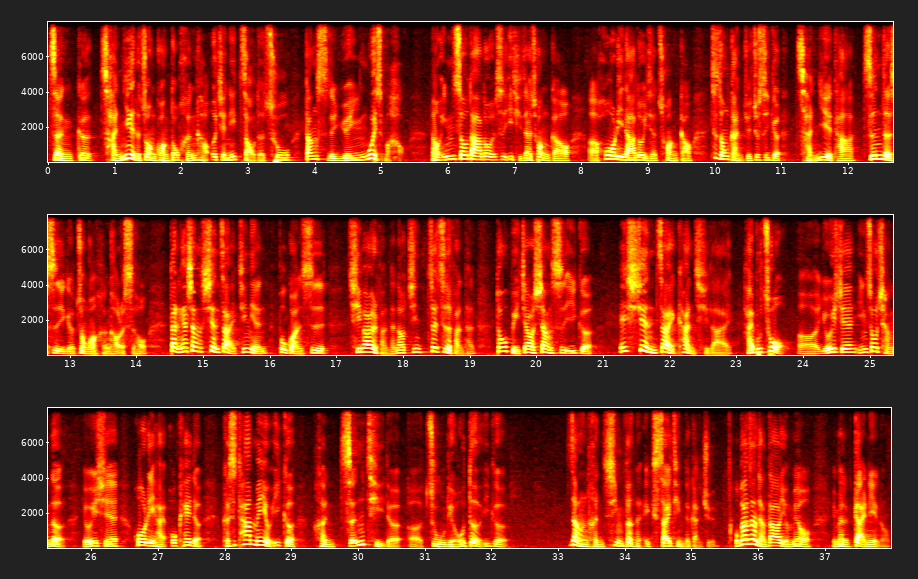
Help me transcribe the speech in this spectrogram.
整个产业的状况都很好，而且你找得出当时的原因为什么好，然后营收大家都是一起在创高，呃，获利大家都一起在创高，这种感觉就是一个产业它真的是一个状况很好的时候。但你看，像现在今年不管是七八月反弹到今这次的反弹，都比较像是一个，诶，现在看起来还不错，呃，有一些营收强的，有一些获利还 OK 的，可是它没有一个很整体的呃主流的一个让人很兴奋、很 exciting 的感觉。我不知道这样讲大家有没有有没有个概念哦？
